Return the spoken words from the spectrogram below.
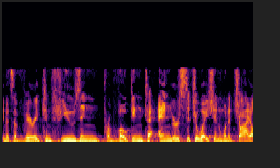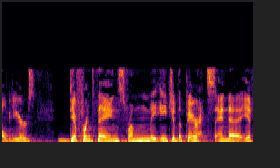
And it's a very confusing, provoking to anger situation when a child hears different things from each of the parents. And uh, if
